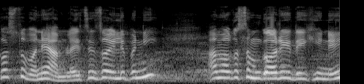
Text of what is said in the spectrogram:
कस्तो भने हामीलाई चाहिँ जहिले पनि आमा कसम गरेदेखि नै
